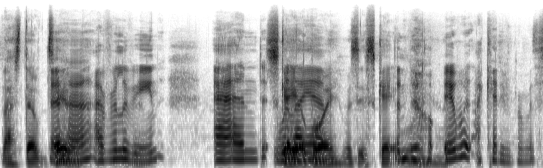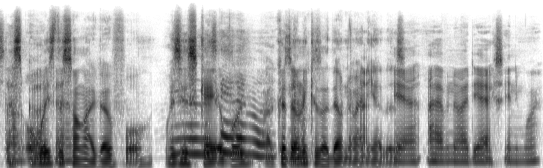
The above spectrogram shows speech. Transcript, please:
that's dope too. Uh-huh, Avril Lavigne. and Skater Am. Boy. Was it Skater Boy? No, it was. I can't even remember the song. That's always the song I go for. Was Yeah, it Skater Boy? Skater Boy. Because Yeah. only because I don't know any Uh, others. Yeah, I have no idea actually anymore.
